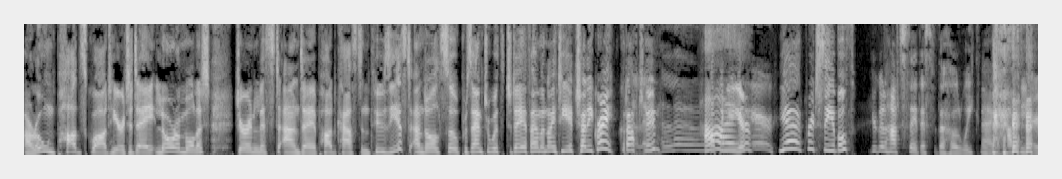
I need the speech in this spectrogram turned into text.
our own pod squad here today. Laura Mullet, journalist and uh, podcast enthusiast, and also presenter with Today FM and 98, Shelly Grey. Good afternoon. Hello. Happy Hi. New Year. Yeah, great to see you both. You're going to have to say this for the whole week now. Happy New Year.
